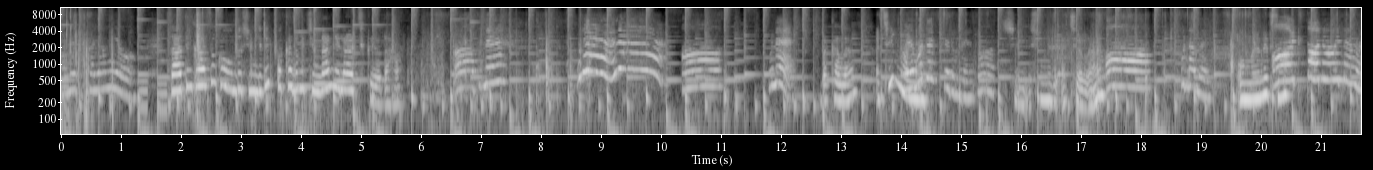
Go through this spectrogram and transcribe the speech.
Anne çıkaramıyor. Saatin kalsın kolunda şimdilik. Bakalım içinden neler çıkıyor daha. Aa bu ne? Bakalım. Açayım mı Boyama anne? defteri mi? Bak. Şimdi şunu bir açalım. Aa bu ne be? Onların hepsini... Aa iki tane aynı.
